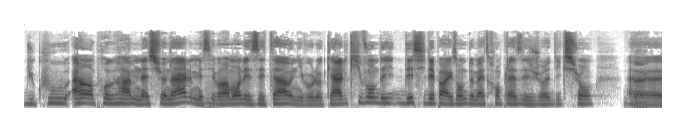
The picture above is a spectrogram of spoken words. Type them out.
du coup, a un programme national, mais c'est Mm. vraiment les États au niveau local qui vont dé- décider, par exemple, de mettre en place des juridictions euh,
